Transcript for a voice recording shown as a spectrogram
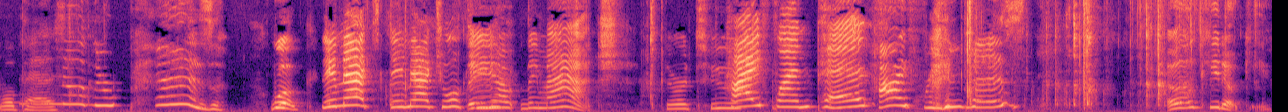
Well, pass. Another Pez. Look, they match. They match. Look, They have they match. There are two. Hi, friend Pez. Hi, friend Pez. Okie dokie.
